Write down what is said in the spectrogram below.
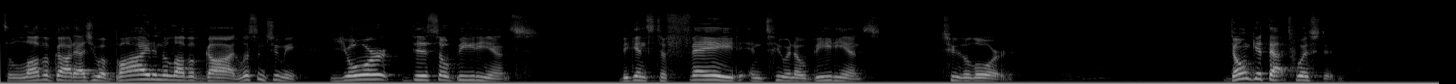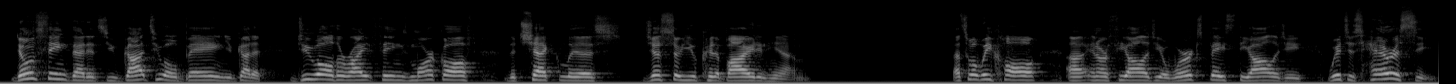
It's a love of God. As you abide in the love of God, listen to me, your disobedience begins to fade into an obedience to the Lord. Don't get that twisted. Don't think that it's you've got to obey and you've got to do all the right things, mark off the checklist just so you could abide in Him. That's what we call uh, in our theology a works based theology, which is heresy.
